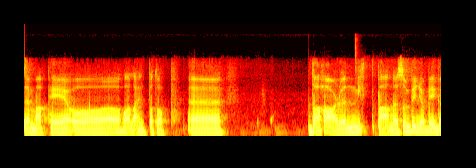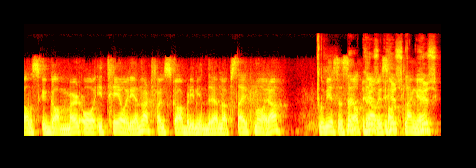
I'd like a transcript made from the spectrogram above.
Mbappé og Haaland på topp. Uh, da har du en midtbane som begynner å bli ganske gammel, og i teorien i hvert fall skal bli mindre løpssterk med åra. Nå viser det seg at det har vi sagt husk, lenge. husk,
